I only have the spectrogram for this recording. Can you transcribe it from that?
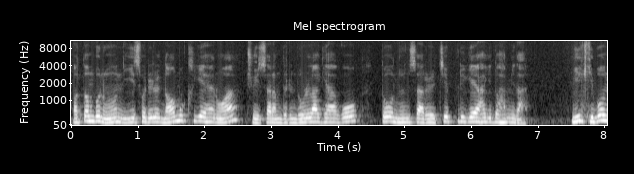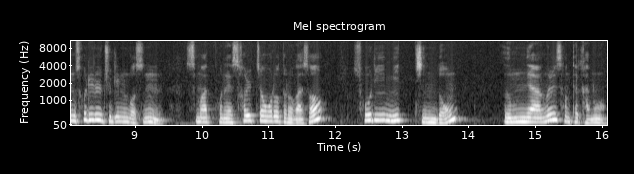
어떤 분은 이 소리를 너무 크게 해놓아 주위 사람들을 놀라게 하고 또 눈살을 찌푸리게 하기도 합니다. 이 기본 소리를 줄이는 것은 스마트폰의 설정으로 들어가서 소리 및 진동, 음량을 선택한 후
